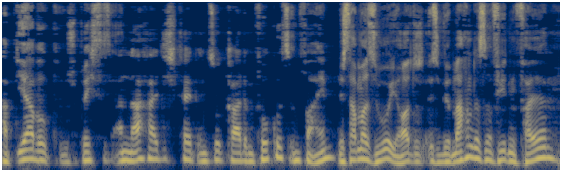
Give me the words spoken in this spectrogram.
Habt ihr aber, du sprichst es an, Nachhaltigkeit und so gerade im Fokus im Verein? Ich sag mal so, ja, das, also wir machen das auf jeden Fall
